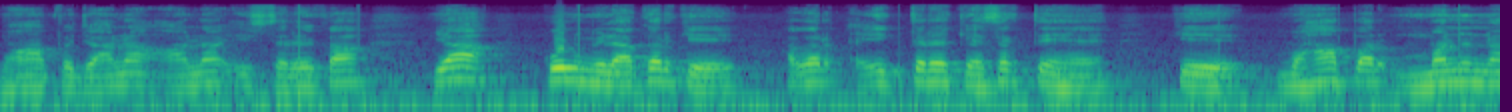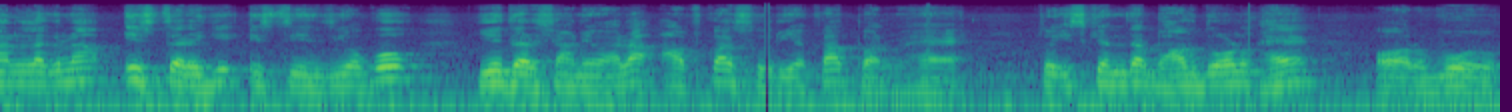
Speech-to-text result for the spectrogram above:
वहाँ पर जाना, आना इस तरह का या कुल मिलाकर के अगर एक तरह कह सकते हैं कि वहाँ पर मन न लगना, इस तरह की स्थितियों को ये दर्शाने वाला आपका सूर्य का पर्व है। तो इसके अंदर भाग दौड़ है और वो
